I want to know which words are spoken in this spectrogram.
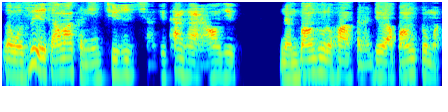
那我自己的想法肯定就是想去看看，然后就能帮助的话，可能就要帮助嘛。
